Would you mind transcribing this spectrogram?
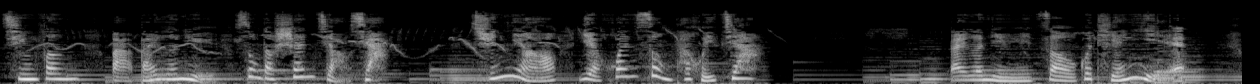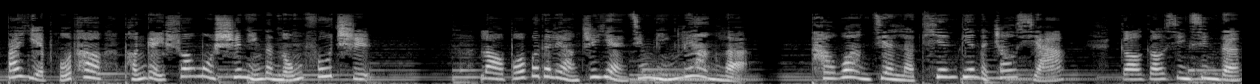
清风把白鹅女送到山脚下，群鸟也欢送她回家。白鹅女走过田野，把野葡萄捧给双目失明的农夫吃。老伯伯的两只眼睛明亮了，他望见了天边的朝霞，高高兴兴地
